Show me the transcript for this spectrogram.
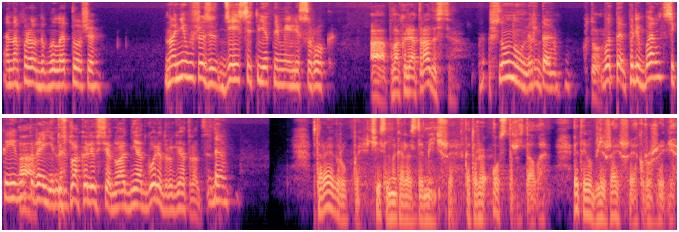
она, правда, была тоже... Но они уже за 10 лет имели срок. А, плакали от радости? Что он умер, да. Кто? Вот э, Прибалтика и А, Украина. То есть плакали все, но одни от горя, другие от радости. Да. Вторая группа, численно гораздо меньшая, которая остро ждала, это его ближайшее окружение.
